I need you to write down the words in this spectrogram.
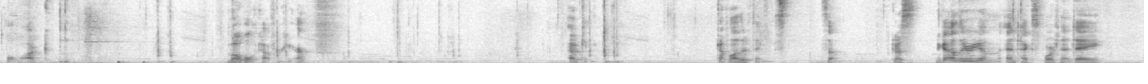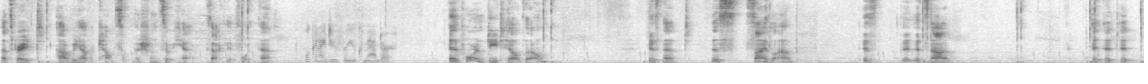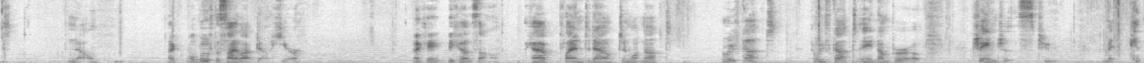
bulwark. Mobile cover here. Okay. Couple other things. So, gross. We got Elerium and tech support in a day. That's great. Uh, we have a council mission, so we can't exactly avoid that. What can I do for you, Commander? An important detail, though, is that this side lab is it, it's not it, it, it no. Like we'll move the side lab down here. Okay because uh, I kind of planned it out and whatnot. And we've got and we've got a number of changes to make.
